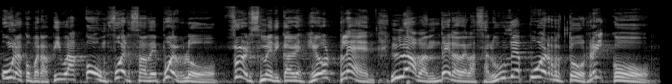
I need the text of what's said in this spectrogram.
una cooperativa con fuerza de pueblo. First Medical Health Plan, la bandera de la salud de Puerto Rico.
